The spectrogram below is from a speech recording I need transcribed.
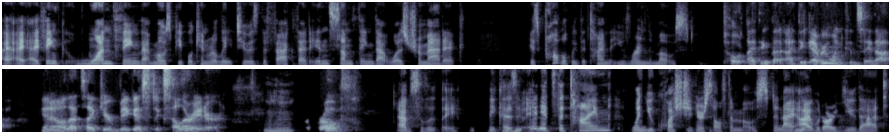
yeah. I, I, think one thing that most people can relate to is the fact that in something that was traumatic is probably the time that you learn the most. Total. I think that I think everyone can say that. You know, that's like your biggest accelerator mm-hmm. growth. Absolutely. Because mm-hmm. it's the time when you question yourself the most. And I, yeah. I would argue that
